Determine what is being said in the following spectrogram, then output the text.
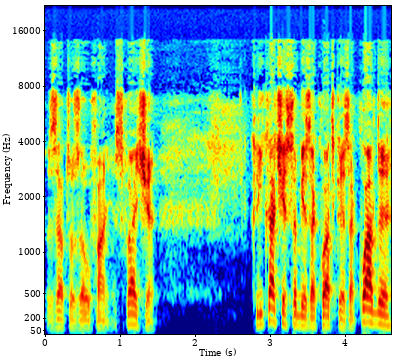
za to zaufanie. Słuchajcie, klikacie sobie zakładkę zakłady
